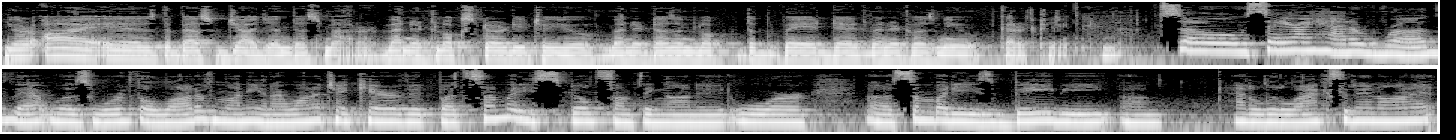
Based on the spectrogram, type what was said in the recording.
your eye is the best judge in this matter. When it looks dirty to you, when it doesn't look the way it did when it was new, get it clean. So, say I had a rug that was worth a lot of money and I want to take care of it, but somebody spilled something on it or uh, somebody's baby um, had a little accident on it.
